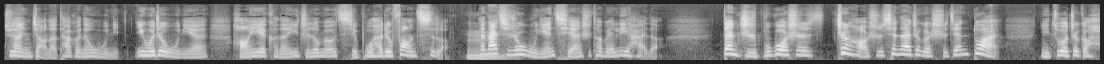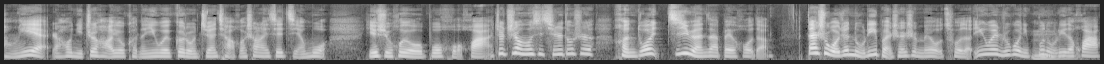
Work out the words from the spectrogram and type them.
就像你讲的，他可能五年因为这五年行业可能一直都没有起步，他就放弃了。嗯但他其实五年前是特别厉害的，但只不过是正好是现在这个时间段，你做这个行业，然后你正好有可能因为各种机缘巧合上了一些节目，也许会有波火花。就这种东西其实都是很多机缘在背后的。但是我觉得努力本身是没有错的，因为如果你不努力的话，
